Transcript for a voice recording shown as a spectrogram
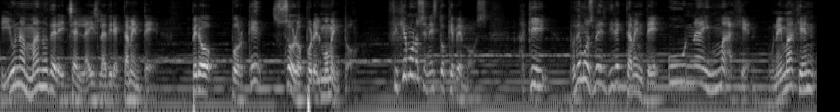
y una mano derecha en la isla directamente. Pero, ¿por qué solo por el momento? Fijémonos en esto que vemos. Aquí podemos ver directamente una imagen. Una imagen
